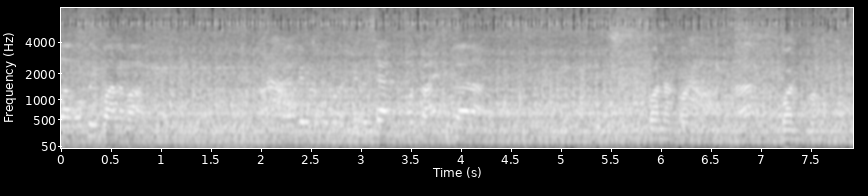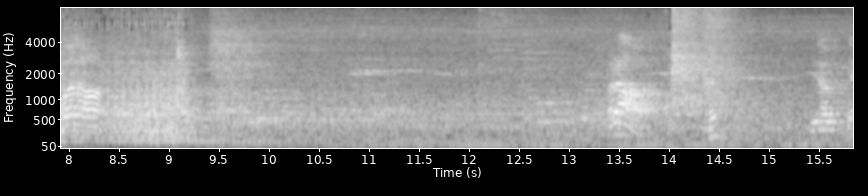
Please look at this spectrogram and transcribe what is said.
好了，我可以关了吧？这个这个线怎么转起来了？关了，关了，啊，关关。关了啊！班长，哎，你那天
